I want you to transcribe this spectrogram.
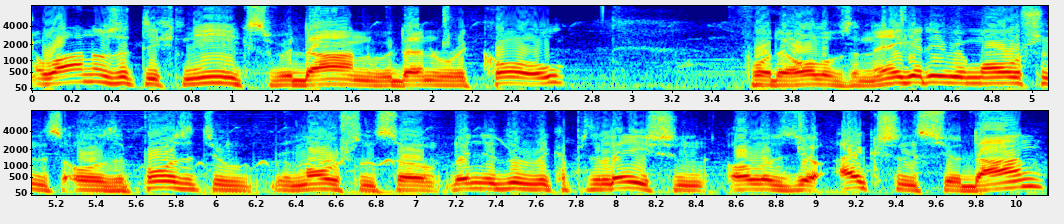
one of the techniques we done we then recall for the, all of the negative emotions or the positive emotions. So when you do recapitulation all of your actions you done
